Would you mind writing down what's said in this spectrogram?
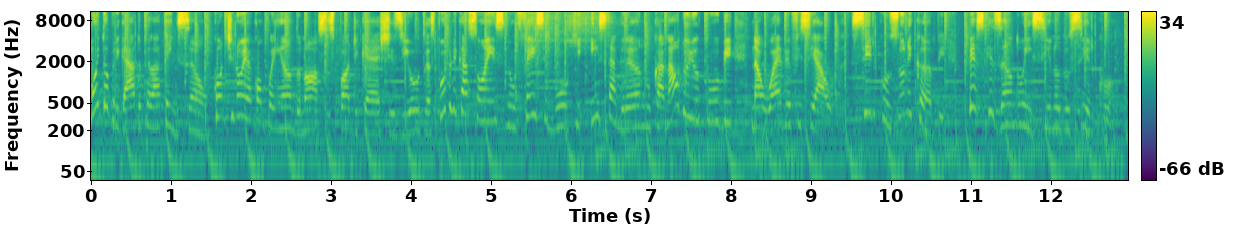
Muito obrigado pela atenção. Continue acompanhando nossos podcasts e outras publicações no Facebook, Instagram, no canal do YouTube, na web oficial Circos Unicamp, pesquisando o ensino do circo.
